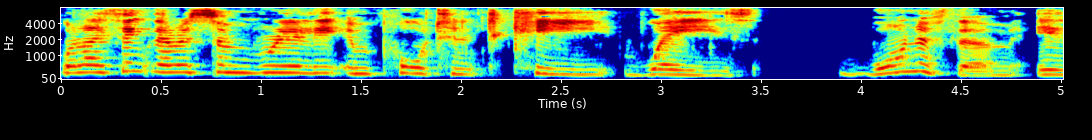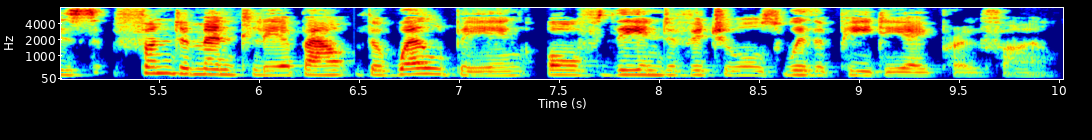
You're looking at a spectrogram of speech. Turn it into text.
Well, I think there are some really important key ways. One of them is fundamentally about the well being of the individuals with a PDA profile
